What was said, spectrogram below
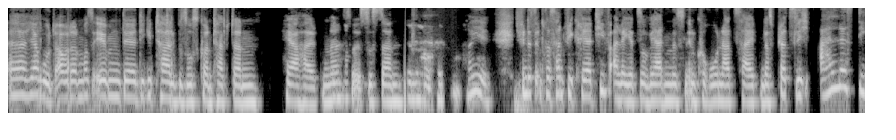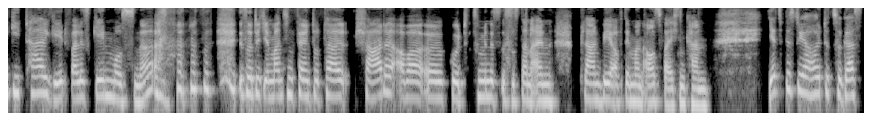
Äh, ja gut, aber dann muss eben der digitale Besuchskontakt dann herhalten. Ne? Genau. So ist es dann. Genau. Hey. Ich finde es interessant, wie kreativ alle jetzt so werden müssen in Corona-Zeiten, dass plötzlich alles digital geht, weil es gehen muss. Ne? ist natürlich in manchen Fällen total schade, aber äh, gut, zumindest ist es dann ein Plan B, auf den man ausweichen kann. Jetzt bist du ja heute zu Gast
